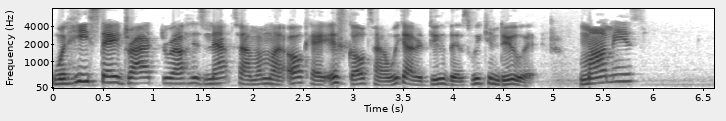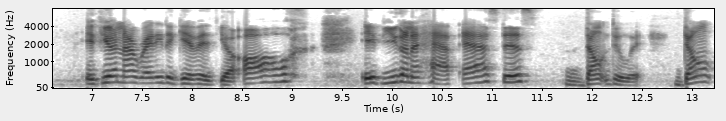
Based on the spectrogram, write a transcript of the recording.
When he stayed dry throughout his nap time, I'm like, okay, it's go time. We got to do this. We can do it. Mommies, if you're not ready to give it your all, if you're going to half-ass this, don't do it. Don't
